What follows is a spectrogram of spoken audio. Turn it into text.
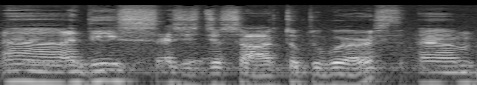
Uh, and these, as you just saw, took the worst. Um,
